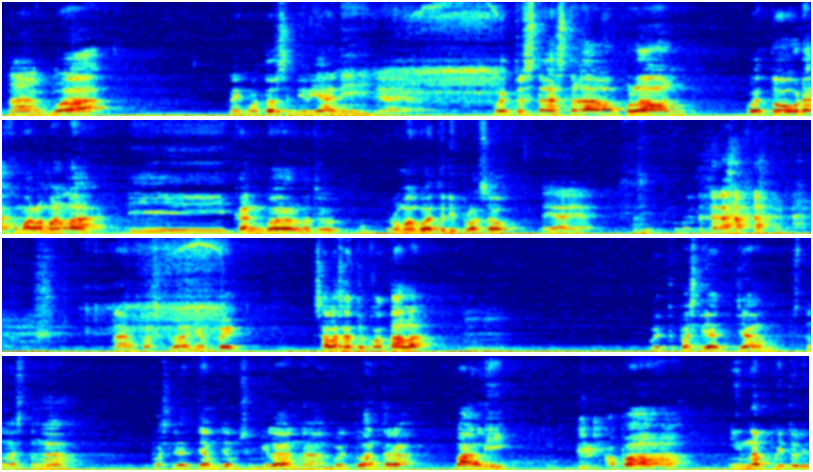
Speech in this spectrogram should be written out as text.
Nah, gua naik motor sendirian nih. ya ya. Gua tuh setengah-setengah pulang. Gua tuh udah kemalaman lah di kan gua rumah tuh rumah gua tuh di pelosok. Ya ya. Nah, pas gua nyampe salah satu kota lah. Gua tuh pas lihat jam setengah-setengah pas lihat jam jam 9 nah gua tuh antara balik apa nginep gitu di,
